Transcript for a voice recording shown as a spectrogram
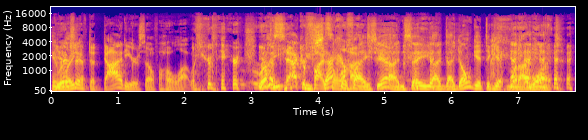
In You rela- actually have to die to yourself a whole lot when you're married. You have to sacrifice, You sacrifice, yeah, and say I, I don't get to get what I want,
